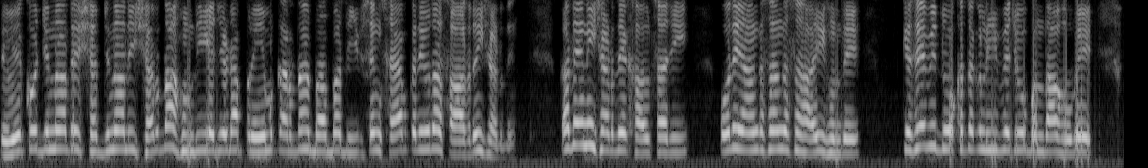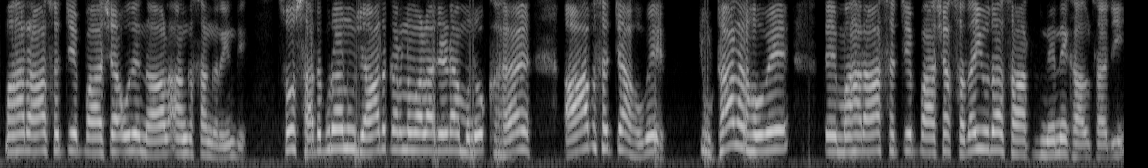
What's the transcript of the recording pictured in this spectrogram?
ਤੇ ਵੇਖੋ ਜਿਨ੍ਹਾਂ ਤੇ ਸ਼ਰਜਨਾ ਦੀ ਸ਼ਰਧਾ ਹੁੰਦੀ ਹੈ, ਜਿਹੜਾ ਪ੍ਰੇਮ ਕਰਦਾ ਬਾਬਾ ਦੀਪ ਸਿੰਘ ਸਾਹਿਬ ਕਦੇ ਉਹਦਾ ਸਾਥ ਨਹੀਂ ਛੱਡਦੇ। ਕਦੇ ਨਹੀਂ ਛੱਡਦੇ ਖਾਲਸਾ ਜੀ। ਉਹਦੇ ਅੰਗ ਸੰਗ ਸਹਾਈ ਹੁੰਦੇ। ਕਿਸੇ ਵੀ ਦੁੱਖ ਤਕਲੀਫ ਵਿੱਚ ਉਹ ਬੰਦਾ ਹੋਵੇ, ਮਹਾਰਾਜ ਸੱਚੇ ਪਾਤਸ਼ਾਹ ਉਹਦੇ ਨਾਲ ਅੰਗ ਸੰਗ ਰਹਿੰਦੇ। ਸੋ ਸਤਿਗੁਰਾਂ ਨੂੰ ਯਾਦ ਕਰਨ ਵਾਲਾ ਜਿਹੜਾ ਮਨੁੱਖ ਹੈ, ਆਪ ਸੱਚਾ ਹੋਵੇ, ਝੂਠਾ ਨਾ ਹੋਵੇ, ਤੇ ਮਹਾਰਾਜ ਸੱਚੇ ਪਾਤਸ਼ਾਹ ਸਦਾ ਹੀ ਉਹਦਾ ਸਾਥ ਦਿੰਦੇ ਨੇ ਖਾਲਸਾ ਜੀ।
